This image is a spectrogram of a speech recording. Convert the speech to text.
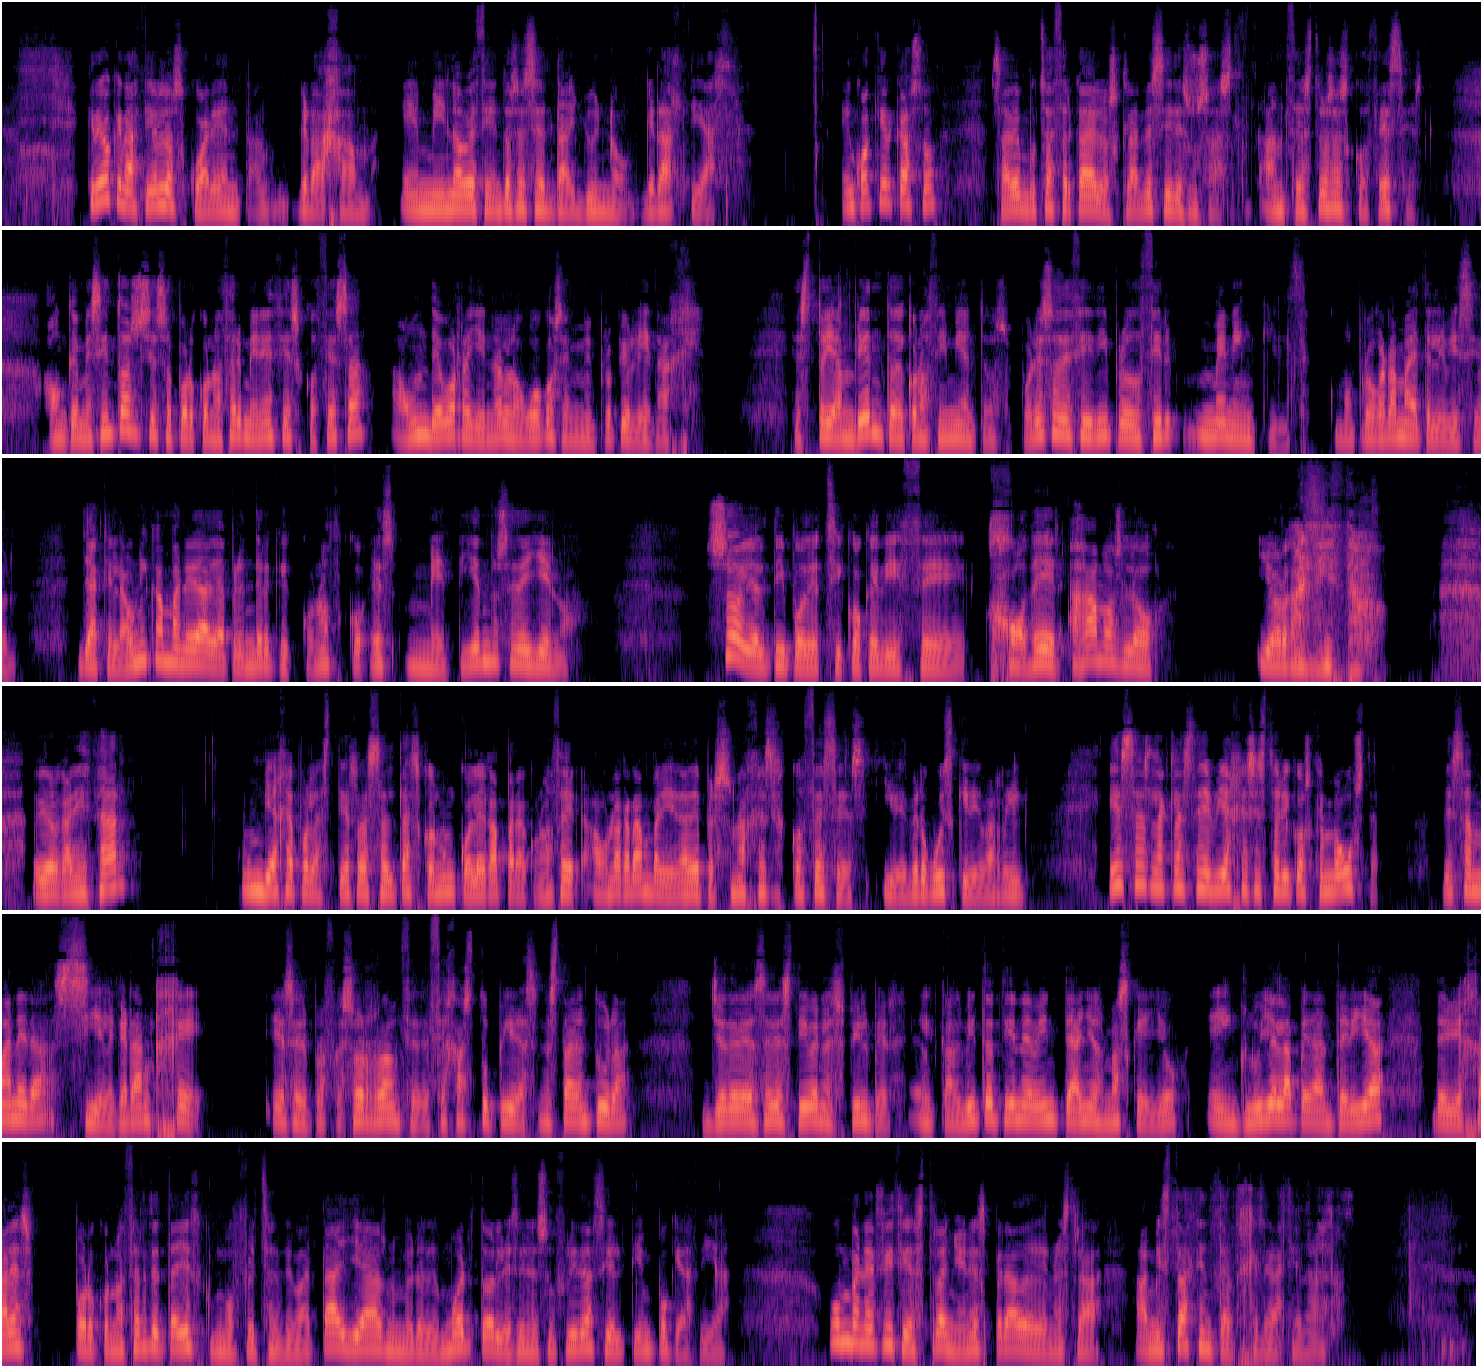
creo que nació en los 40, Graham, en 1961. Gracias. En cualquier caso, sabe mucho acerca de los clanes y de sus ancestros escoceses. Aunque me siento ansioso por conocer mi herencia escocesa, aún debo rellenar los huecos en mi propio linaje. Estoy hambriento de conocimientos, por eso decidí producir Men Kills como programa de televisión, ya que la única manera de aprender que conozco es metiéndose de lleno, soy el tipo de chico que dice, joder, hagámoslo. Y organizo. A organizar un viaje por las tierras altas con un colega para conocer a una gran variedad de personajes escoceses y beber whisky de barril. Esa es la clase de viajes históricos que me gustan. De esa manera, si el gran G es el profesor rancio de cejas tupidas en esta aventura, yo debe ser Steven Spielberg. El calvito tiene 20 años más que yo e incluye la pedantería de viajar por conocer detalles como fechas de batallas, número de muertos, lesiones sufridas y el tiempo que hacía. Un beneficio extraño e inesperado de nuestra amistad intergeneracional.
